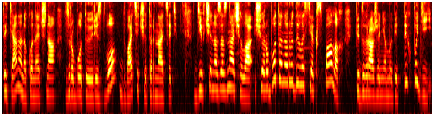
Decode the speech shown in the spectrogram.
Тетяна Наконечна з роботою Різдво 2014. Дівчина зазначила, що робота народилась як спалах під враженнями від тих подій,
